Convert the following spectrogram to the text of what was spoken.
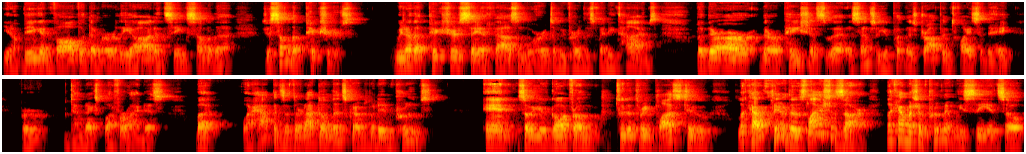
you know, being involved with them early on and seeing some of the just some of the pictures. We know that pictures say a thousand words, and we've heard this many times. But there are there are patients that essentially you're putting this drop in twice a day for Demodex blepharitis, but what happens is they're not doing lid scrubs, but it improves. And so you're going from two to three plus to look how clear those lashes are. Look how much improvement we see. And so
